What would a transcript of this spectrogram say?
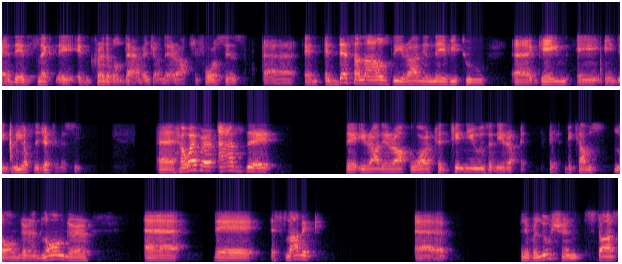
and they inflict a, incredible damage on the Iraqi forces. Uh, and, and, this allows the Iranian Navy to uh, gain a, a, degree of legitimacy. Uh, however, as the the Iran-Iraq war continues and Iraq, it becomes longer and longer, uh, the Islamic uh, revolution starts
